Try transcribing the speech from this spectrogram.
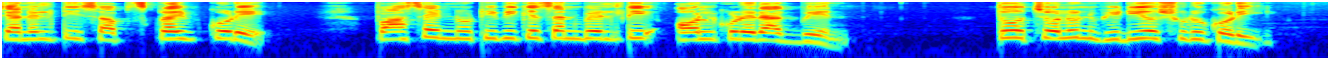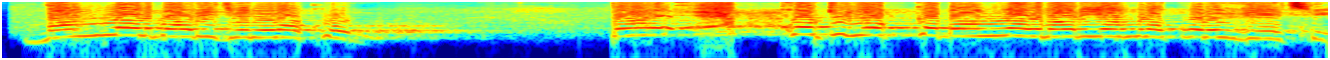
চ্যানেলটি সাবস্ক্রাইব করে পাশের নোটিফিকেশান বেলটি অল করে রাখবেন। তো চলুন ভিডিও শুরু করি। বাংলার বাড়ি জেনে রাখুন, প্রায় এক কোটি লোককে বাংলার বাড়ি আমরা করে দিয়েছি।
